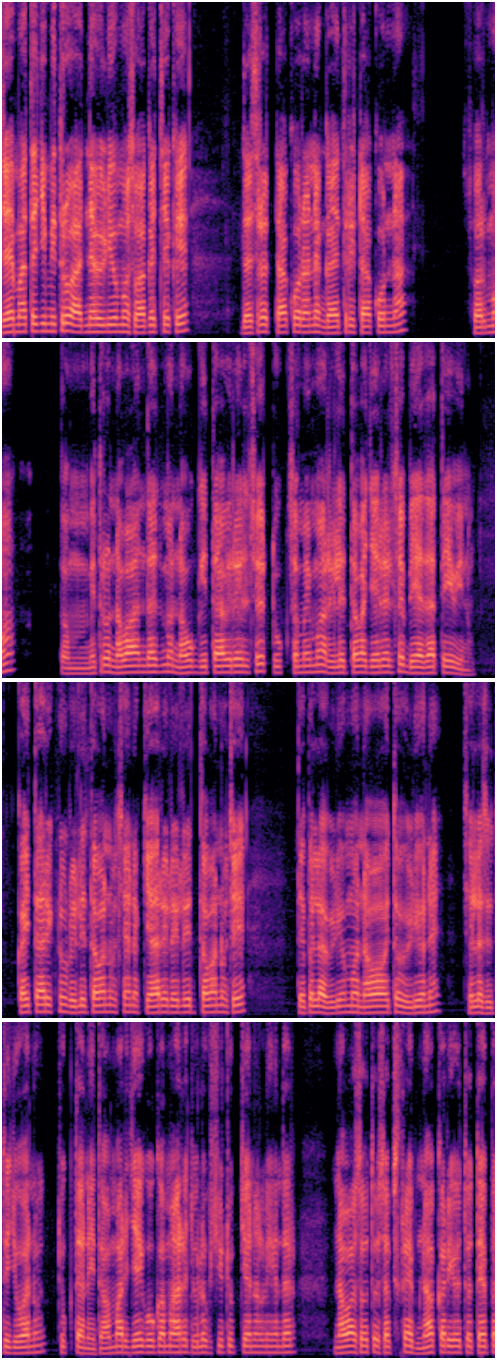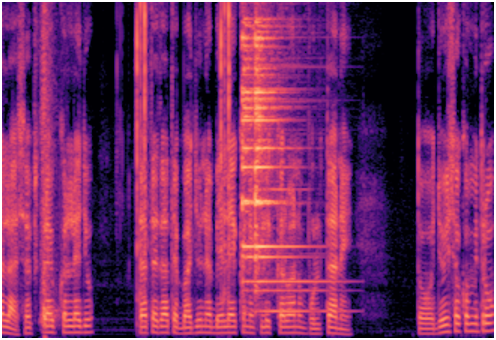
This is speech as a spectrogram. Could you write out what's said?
જય માતાજી મિત્રો, આજના વિડીયોમાં સ્વાગત છે કે દશરથ ઠાકોર અને ગાયત્રી ઠાકોરના સ્વરમાં. તો મિત્રો, નવા અંદાજમાં નવું ગીત આવી રહેલ છે. ટૂંક સમયમાં રિલીઝ થવા જઈ રહેલ છે બે હજાર તેવીસનું કઈ તારીખનું રિલીઝ થવાનું છે અને ક્યારે રિલીઝ થવાનું છે તે પહેલાં વિડીયોમાં નવા હોય તો વિડીયોને છેલ્લે સુધી જોવાનું ચૂકતા નહીં. તો અમારી જય ગોગા મહારાજ ઉલક્ષ યુટ્યુબ ચેનલની અંદર નવા છો તો સબસ્ક્રાઈબ ના કરી હોય તો તે પહેલાં સબસ્ક્રાઈબ કરી લેજો. સાથે સાથે બાજુના બે લાઇકને ક્લિક કરવાનું ભૂલતા નહીં. તો જોઈ શકો મિત્રો,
